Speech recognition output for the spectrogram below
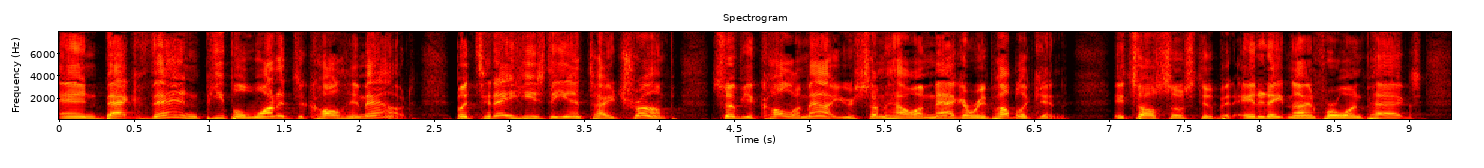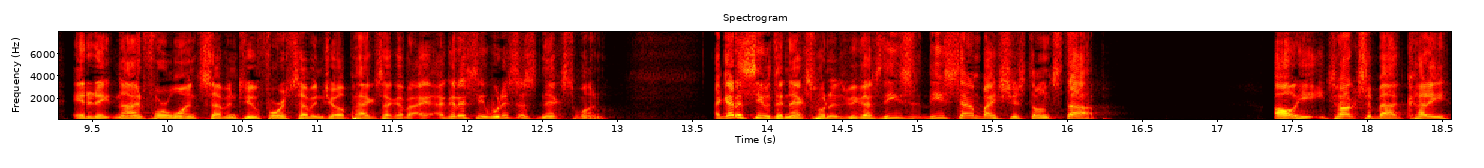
And back then, people wanted to call him out. But today, he's the anti Trump. So if you call him out, you're somehow a MAGA Republican. It's all so stupid. 888 941 PAGS, 888 941 7247. Joe Pags. I, I got to see, what is this next one? I got to see what the next one is because these, these sound bites just don't stop. Oh, he, he talks about cutting,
